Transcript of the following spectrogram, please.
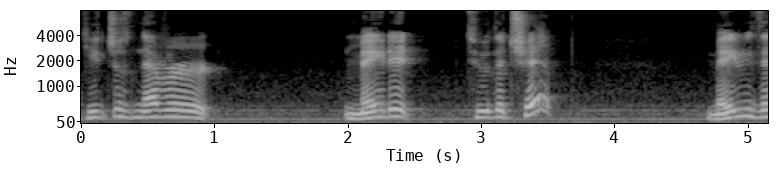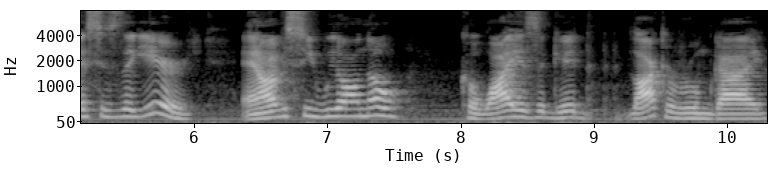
He just never made it to the chip. Maybe this is the year. And obviously, we all know Kawhi is a good locker room guy.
